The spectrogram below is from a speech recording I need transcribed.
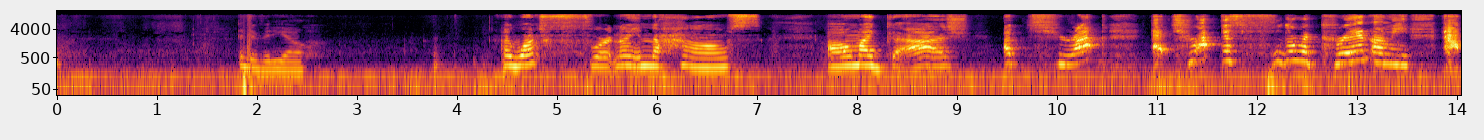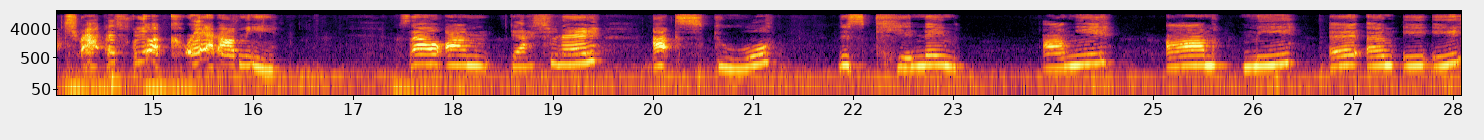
End of video. I watch Fortnite in the house. Oh my gosh. A truck, a truck just flew a crane on me. A truck just flew a me. So, um, yesterday at school, this kid named Ami, um, me, A M E E,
